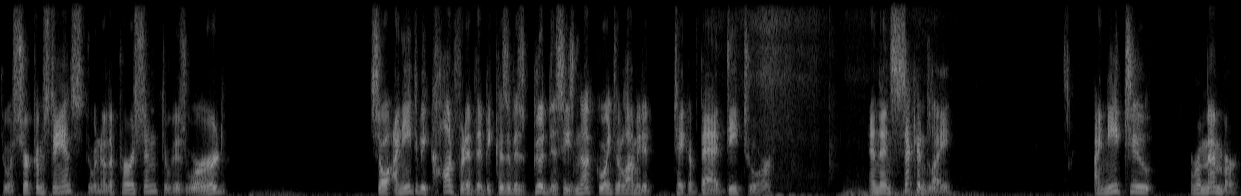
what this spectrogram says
through a circumstance, through another person, through his word. So I need to be confident that because of his goodness, he's not going to allow me to take a bad detour. And then, secondly, I need to remember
